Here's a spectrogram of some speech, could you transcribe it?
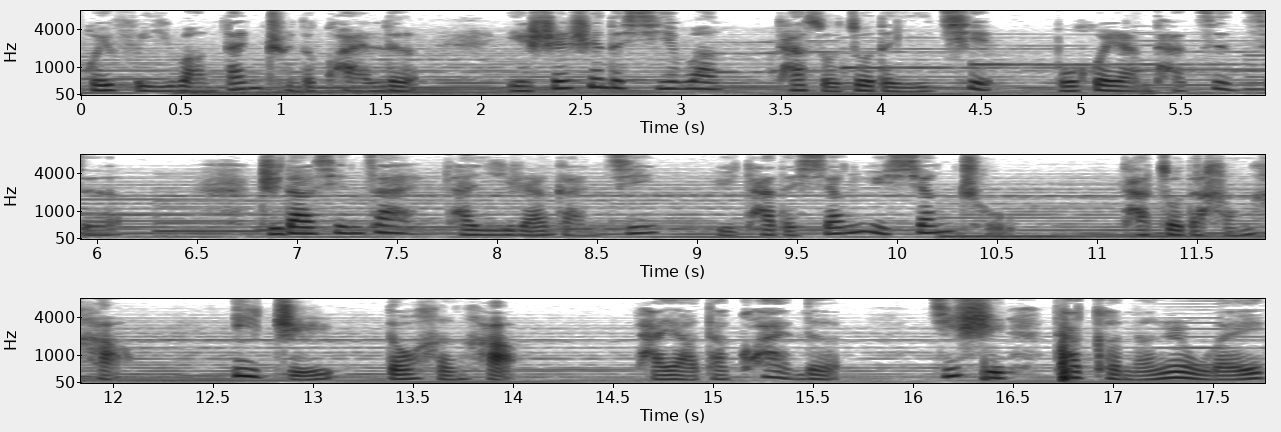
恢复以往单纯的快乐，也深深的希望他所做的一切不会让他自责。直到现在，他依然感激与他的相遇相处。他做得很好，一直都很好。他要他快乐，即使他可能认为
